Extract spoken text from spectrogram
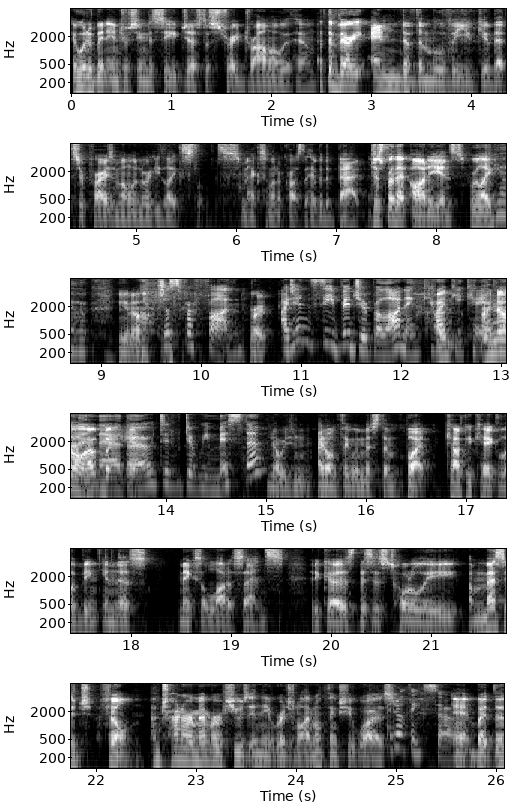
it would have been interesting to see just a straight drama with him. At the very end of the movie, you give that surprise moment where he like smacks someone across the head with a bat, just for that audience. We're like, yeah, you know. just for fun Right. i didn't see vijay balan and I- kalki K I know, in uh, there but- though did, did we miss them No, we didn't. I don't think we missed them. But Kalki Keikla being in this makes a lot of sense because this is totally a message film. I'm trying to remember if she was in the original. I don't think she was. i don't think so And, but the,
